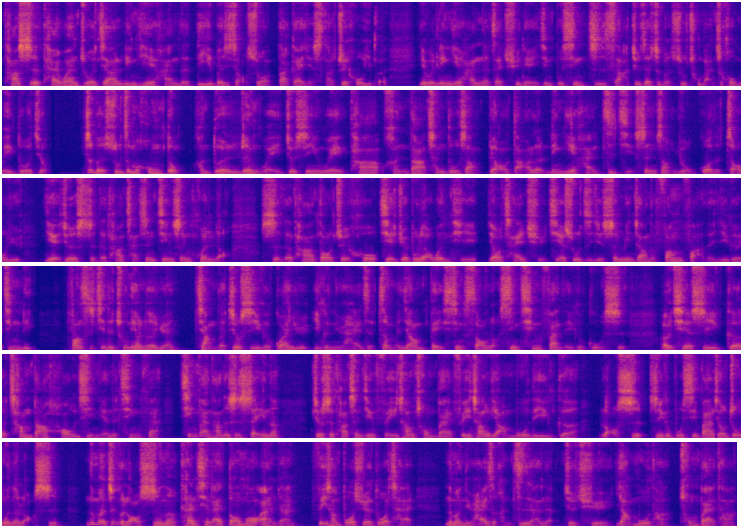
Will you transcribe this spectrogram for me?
它是台湾作家林奕涵的第一本小说，大概也是他最后一本。因为林奕涵呢，在去年已经不幸自杀，就在这本书出版之后没多久。这本书这么轰动，很多人认为就是因为它很大程度上表达了林奕涵自己身上有过的遭遇，也就使得他产生精神困扰。使得他到最后解决不了问题，要采取结束自己生命这样的方法的一个经历。房思琪的初恋乐园讲的就是一个关于一个女孩子怎么样被性骚扰、性侵犯的一个故事，而且是一个长达好几年的侵犯。侵犯她的是谁呢？就是她曾经非常崇拜、非常仰慕的一个老师，是一个补习班教中文的老师。那么这个老师呢，看起来道貌岸然，非常博学多才。那么女孩子很自然的就去仰慕他、崇拜他。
